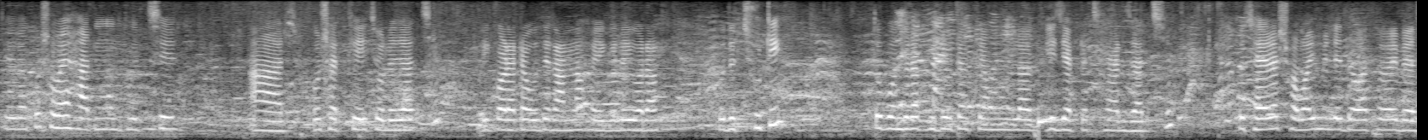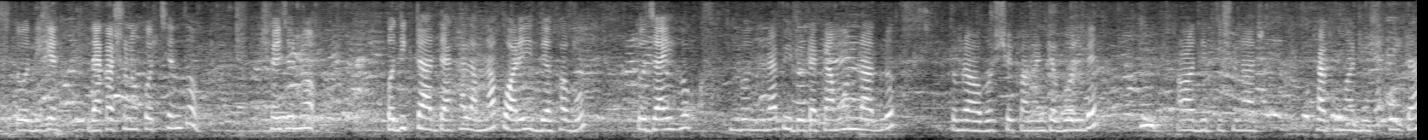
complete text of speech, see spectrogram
তো দেখো সবাই হাত মুখ ধুচ্ছে। আর প্রসাদ খেয়েই চলে যাচ্ছে। ওই কড়াটা ওদের রান্না হয়ে গেলেই ওরা ওদের ছুটি। তো বন্ধুরা, ভিডিওটা কেমন লাগ এই যে একটা ছায়ার যাচ্ছে। তো ছায়ারা সবাই মিলে দেওয়া সবাই ব্যস্ত, ওদিকে দেখাশুনো করছেন তো। সেই জন্য ওদিকটা আর দেখালাম না, পরেই দেখাবো। তো যাই হোক বন্ধুরা, ভিডিওটা কেমন লাগল তোমরা অবশ্যই কমেন্টে বলবে। আমার দীপ্তি সোনার ঠাকুমার স্কুলটা।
